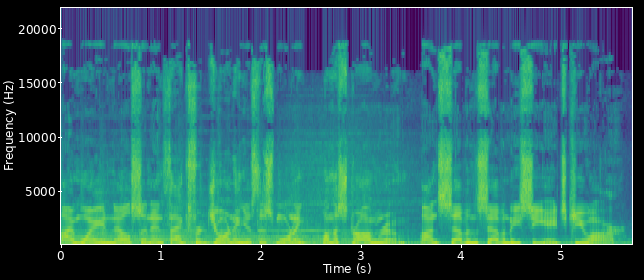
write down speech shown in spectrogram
I'm Wayne Nelson, and thanks for joining us this morning on The Strong Room on 770 CHQR.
